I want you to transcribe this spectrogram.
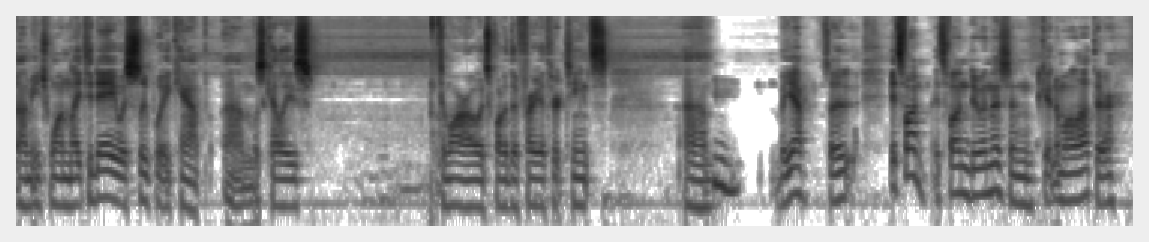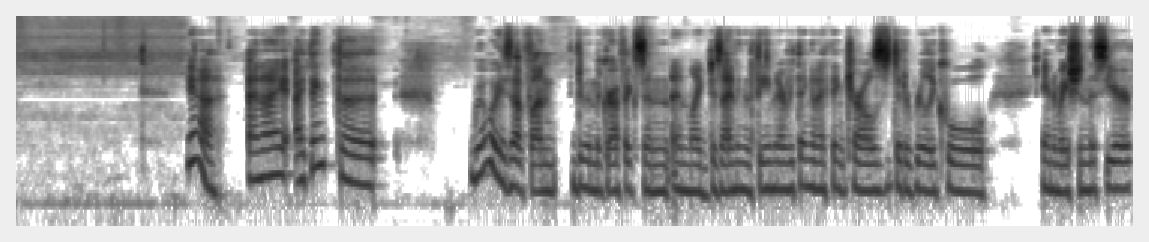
Um, each one. Like today was Sleepaway Camp. Um, was Kelly's. Tomorrow it's one of the Friday the Thirteenths. Um, But yeah, so it's fun. It's fun doing this and getting them all out there. Yeah, and I I think the we always have fun doing the graphics and and like designing the theme and everything. And I think Charles did a really cool animation this year.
